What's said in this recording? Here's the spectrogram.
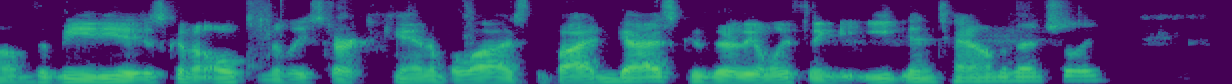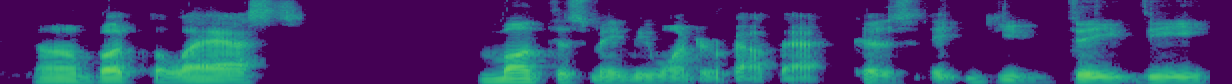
um, the media is going to ultimately start to cannibalize the Biden guys because they're the only thing to eat in town eventually. Um, but the last month has made me wonder about that because the the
